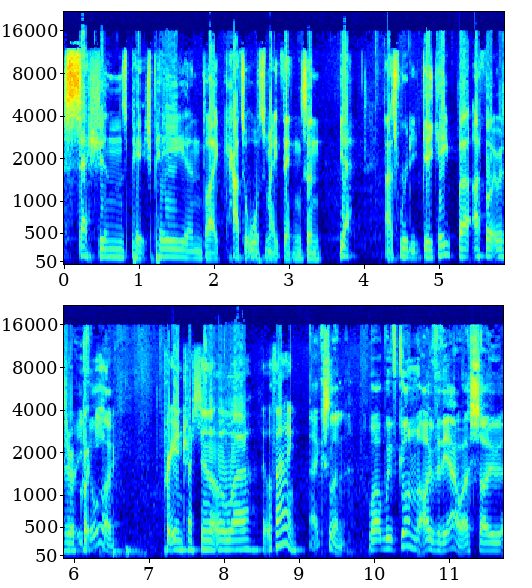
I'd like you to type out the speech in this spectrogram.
sessions, PHP, and like how to automate things. And yeah, that's really geeky. But I thought it was a Pretty pretty, cool though. pretty interesting little uh, little thing. Excellent. Well, we've gone over the hour, so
